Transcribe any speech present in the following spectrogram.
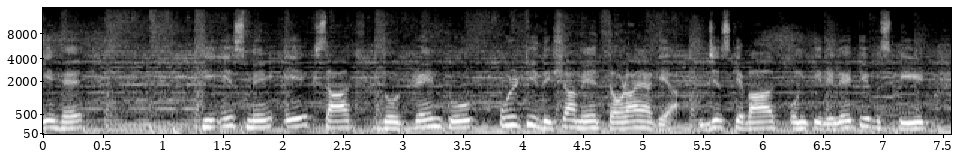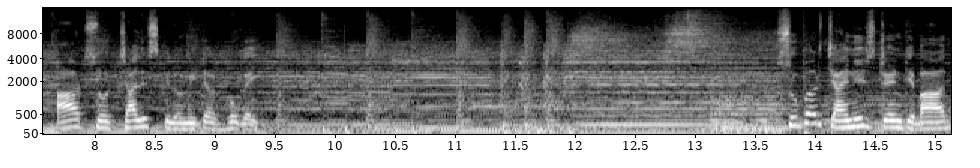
यह है कि इसमें एक साथ दो ट्रेन को उल्टी दिशा में दौड़ाया गया, जिसके बाद उनकी रिलेटिव स्पीड 840 किलोमीटर हो गई। सुपर चाइनीज़ ट्रेन के बाद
